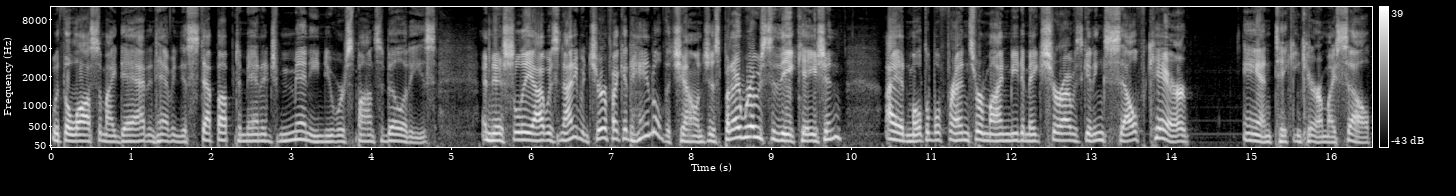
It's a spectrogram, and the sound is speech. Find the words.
with the loss of my dad and having to step up to manage many new responsibilities. Initially, I was not even sure if I could handle the challenges, but I rose to the occasion. I had multiple friends remind me to make sure I was getting self care and taking care of myself.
